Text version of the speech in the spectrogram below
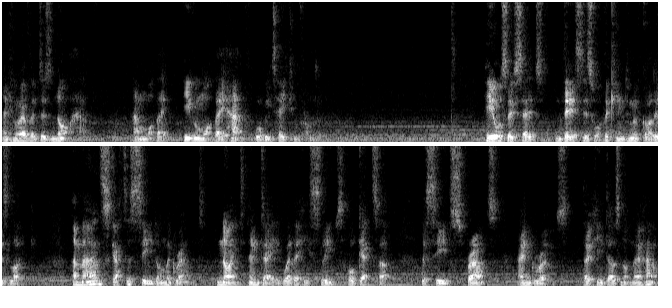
and whoever does not have, and what they, even what they have, will be taken from them. He also said, This is what the kingdom of God is like. A man scatters seed on the ground, night and day, whether he sleeps or gets up, the seed sprouts and grows, though he does not know how.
